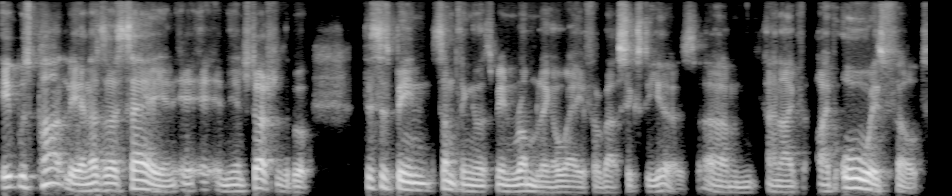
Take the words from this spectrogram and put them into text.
it was partly, and as I say in, in the introduction of the book, this has been something that's been rumbling away for about 60 years. Um, and I've, I've always felt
